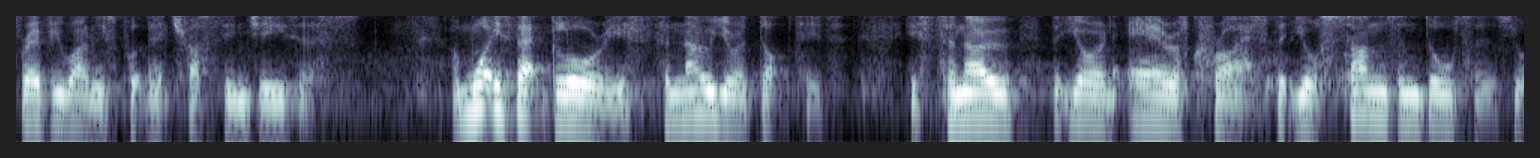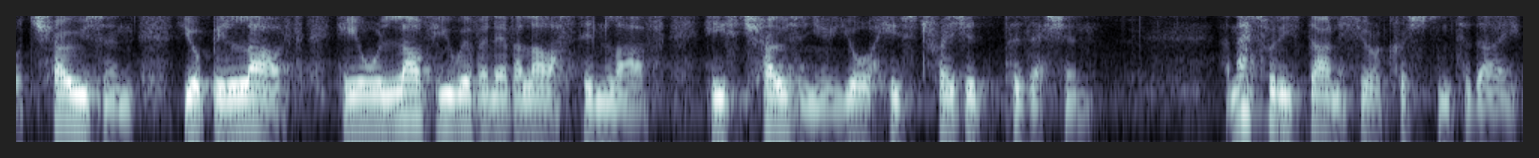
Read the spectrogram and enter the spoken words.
for everyone who's put their trust in Jesus. And what is that glory? It's to know you're adopted. It's to know that you're an heir of Christ, that you're sons and daughters, you're chosen, you're beloved. He will love you with an everlasting love. He's chosen you, you're his treasured possession. And that's what he's done if you're a Christian today.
